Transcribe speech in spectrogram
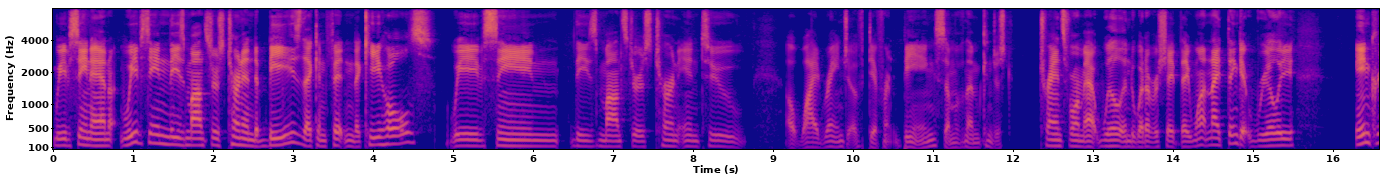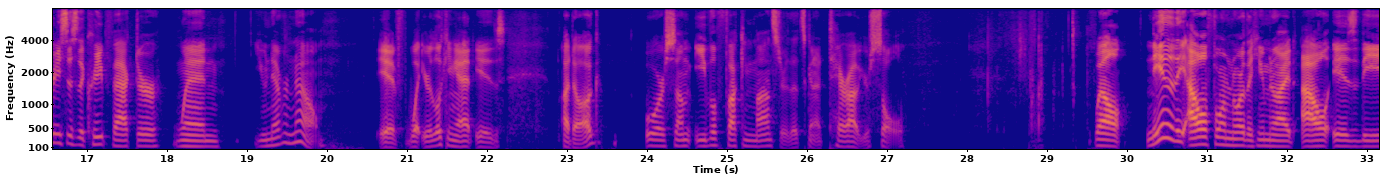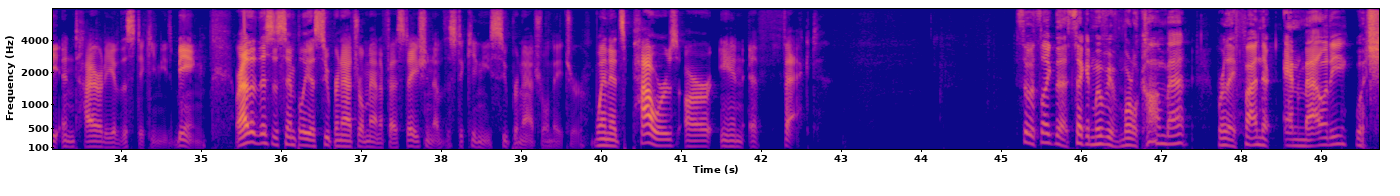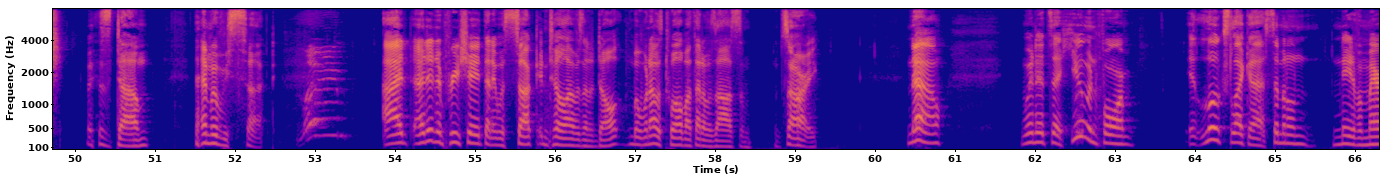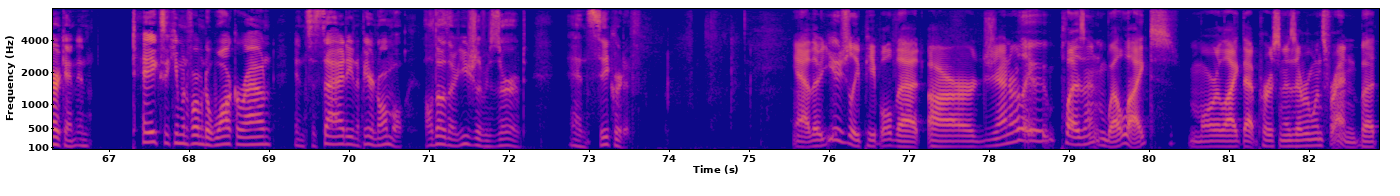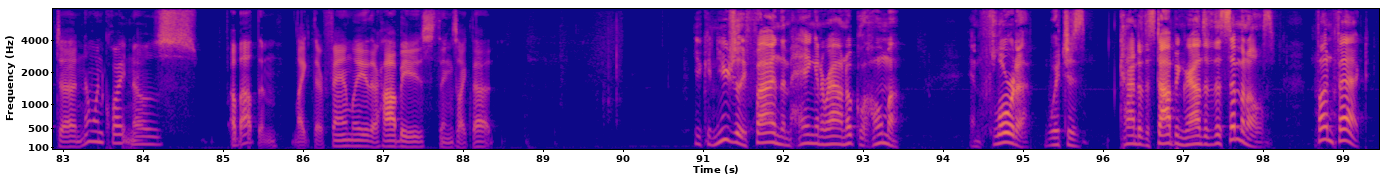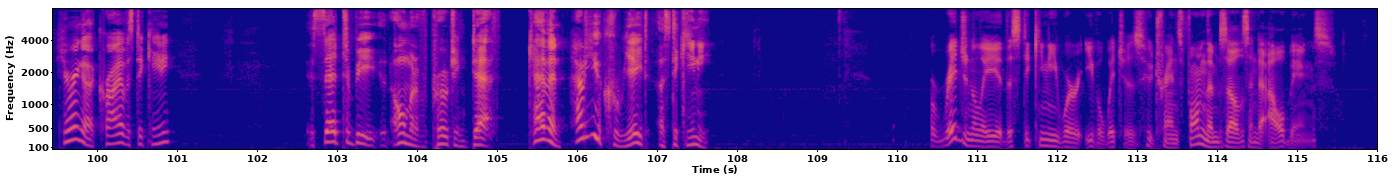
We've seen an- we've seen these monsters turn into bees that can fit into keyholes. We've seen these monsters turn into a wide range of different beings. Some of them can just transform at will into whatever shape they want, and I think it really increases the creep factor when you never know if what you're looking at is a dog or some evil fucking monster that's going to tear out your soul. Well, neither the owl form nor the humanoid owl is the entirety of the Stikini's being. Rather, this is simply a supernatural manifestation of the Stikini's supernatural nature when its powers are in effect. So it's like the second movie of Mortal Kombat where they find their animality, which is dumb. That movie sucked. Lame. I I didn't appreciate that it was sucked until I was an adult, but when I was 12 I thought it was awesome. I'm sorry. Now, when it's a human form, it looks like a Seminole Native American and takes a human form to walk around in society and appear normal, although they're usually reserved and secretive. Yeah, they're usually people that are generally pleasant well liked, more like that person is everyone's friend, but uh, no one quite knows about them, like their family, their hobbies, things like that. You can usually find them hanging around Oklahoma and Florida, which is kind of the stomping grounds of the Seminoles. Fun fact hearing a cry of a stikini is said to be an omen of approaching death. Kevin, how do you create a stikini? Originally, the Stikini were evil witches who transformed themselves into owl beings.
